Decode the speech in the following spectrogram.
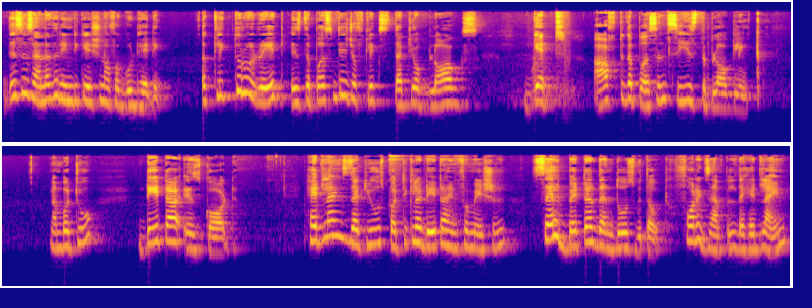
This is another indication of a good heading. A click through rate is the percentage of clicks that your blogs get after the person sees the blog link. Number two, data is God. Headlines that use particular data information sell better than those without. For example, the headline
